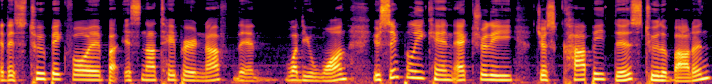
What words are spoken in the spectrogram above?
it is too big for it, but it's not tapered enough, then what do you want, you simply can actually just copy this to the bottom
